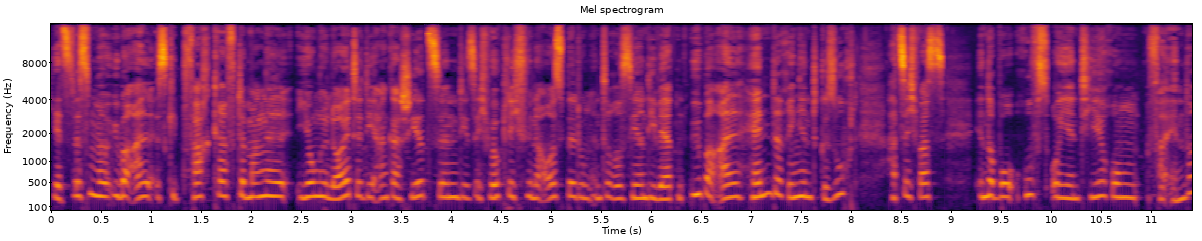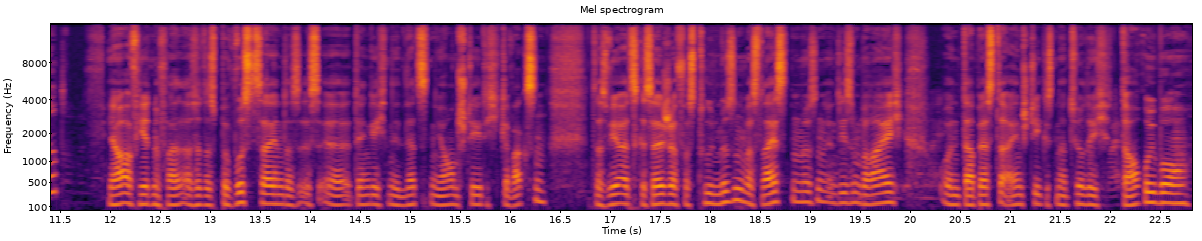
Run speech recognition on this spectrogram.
Jetzt wissen wir überall, es gibt Fachkräftemangel, junge Leute, die engagiert sind, die sich wirklich für eine Ausbildung interessieren, die werden überall händeringend gesucht. Hat sich was in der Berufsorientierung verändert? Ja, auf jeden Fall. Also das Bewusstsein, das ist, äh, denke ich, in den letzten Jahren stetig gewachsen, dass wir als Gesellschaft was tun müssen, was leisten müssen in diesem Bereich. Und der beste Einstieg ist natürlich darüber,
